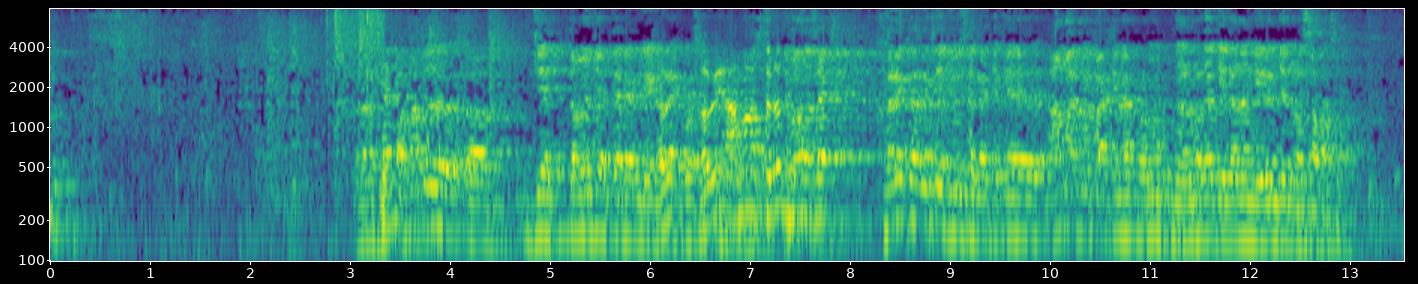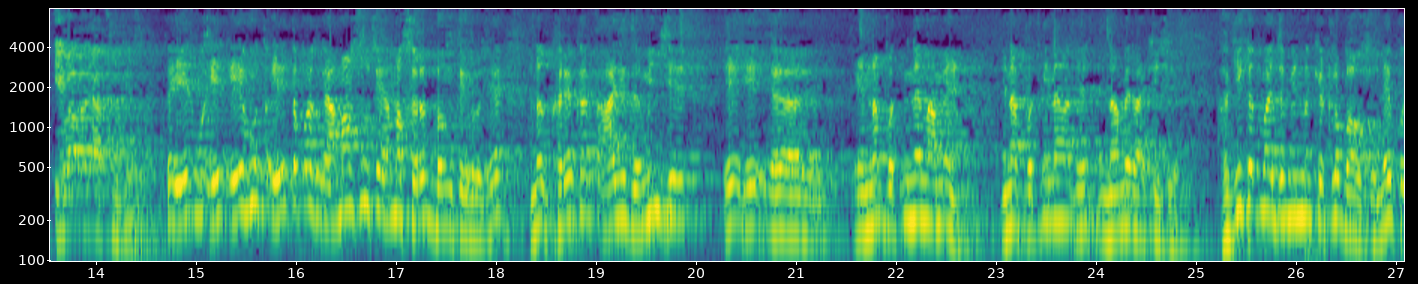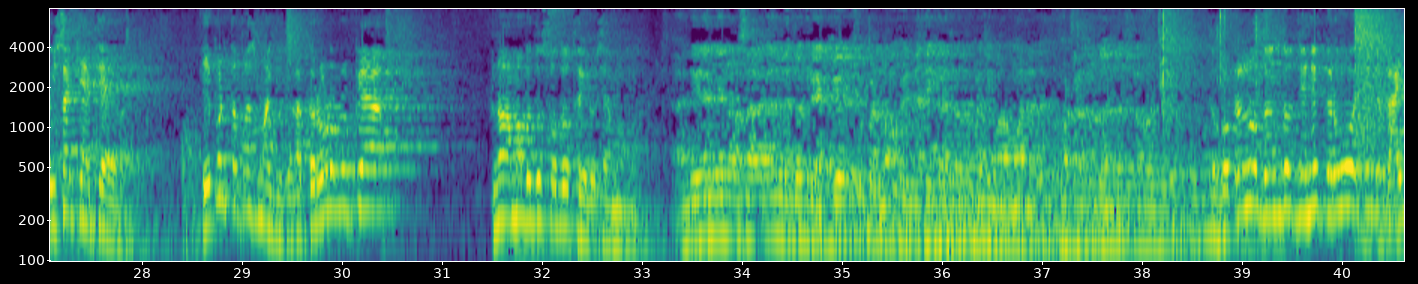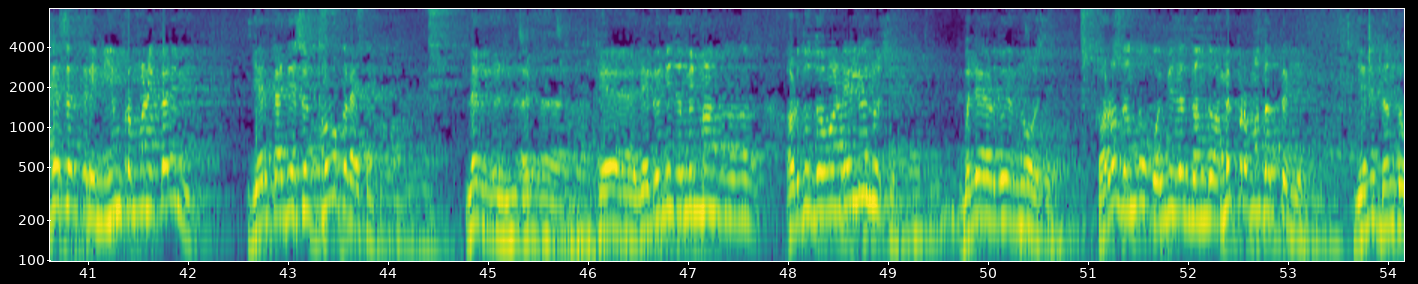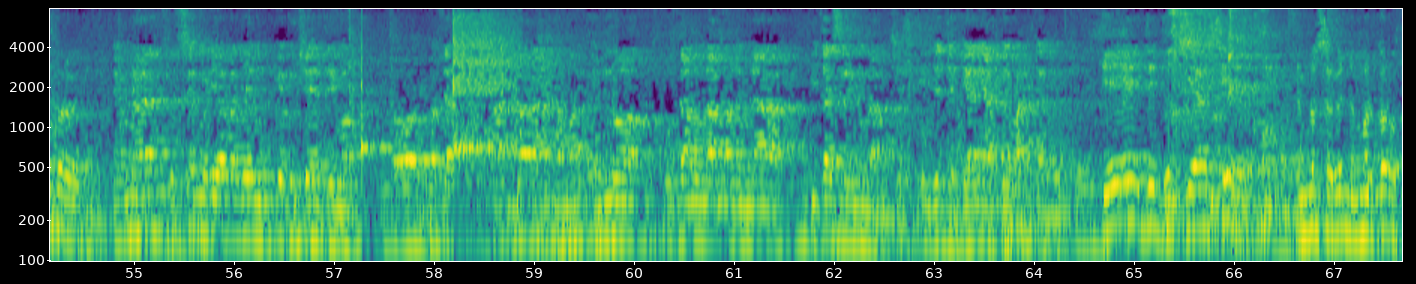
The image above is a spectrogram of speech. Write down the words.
હવે- હવે આમાં સરસ ખરેખર રીતે જોઈ શકાય છે કે આમ આદમી પાર્ટીના પ્રમુખ નર્મદા જિલ્લાના નિરંજન વસાવા છે. એ બધા શું છે? તો એ એ- હું એ તપાસ આમાં શું છે? આમાં શરત ભંગ થયેલો છે. અને ખરેખર આ જે જમીન છે એ એમના પત્નીના નામે એના પત્નીના નામે રાખી છે. હકીકતમાં જમીનનો કેટલો ભાવ છે? ને પૈસા ક્યાંથી આવ્યા? એ પણ તપાસ માંગી છે આ કરોડો રૂપિયા નો આમાં બધો સોદો થયેલો છે આમાં પણ. નિરંજન વસાવા મેં તો ગ્રેજ્યુએટ છું પણ નોકરી નથી કરતો પછી મારે હોટલનો ધંધો કરવો જોઈએ. તો હોટલનો ધંધો જેને કરવો હોય તે કાયદેસર કરી નિયમ પ્રમાણે કરે ને ગેરકાયદેસર થોડું કરાય છે ને એ રેલવેની જમીનમાં અડધું ધોવાણ રેલવેનું છે. ભલે અડધું એમનું હશે. કરો ધંધો કોઈ બી ધંધો. અમે પણ મદદ કરીએ. જેને ધંધો કરવો હોય એમણે સોશિયલ મીડિયામાં જે મૂકેલું છે તેમાં એમનો પોતાનું નામ અને એમના પિતાશ્રીનું નામ છે. એ જે જગ્યાની આપણે વાત કરી એ જે જગ્યા છે એમનો સર્વે નંબર કરો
